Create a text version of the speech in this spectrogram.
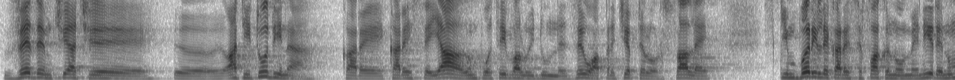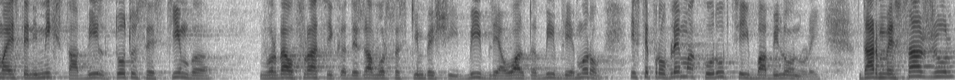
vedem ceea ce, uh, atitudinea care, care se ia împotriva lui Dumnezeu, a preceptelor sale, schimbările care se fac în omenire, nu mai este nimic stabil, totul se schimbă, Vorbeau frații că deja vor să schimbe și Biblia, o altă Biblie, mă rog. Este problema corupției Babilonului. Dar mesajul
